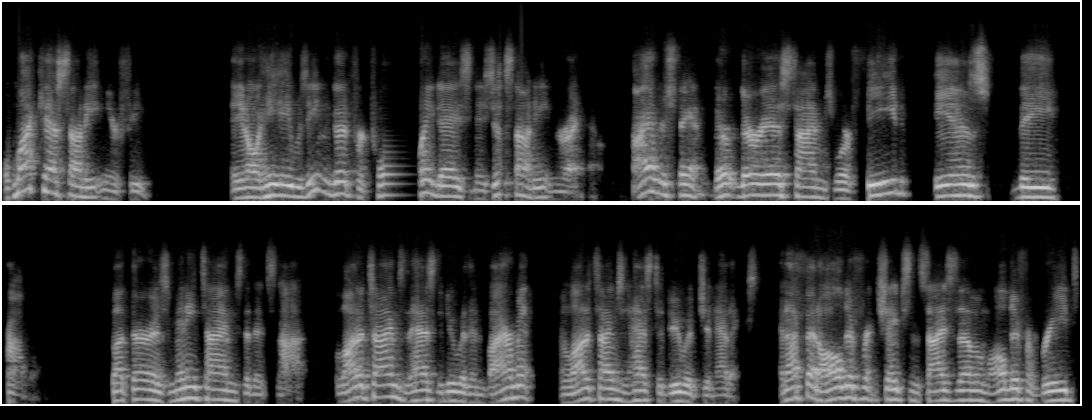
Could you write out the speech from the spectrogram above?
well, my cat's not eating your feed. You know, he, he was eating good for 20 days and he's just not eating right now. I understand there, there is times where feed is the problem, but there is many times that it's not. A lot of times it has to do with environment, and a lot of times it has to do with genetics. And I fed all different shapes and sizes of them, all different breeds,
